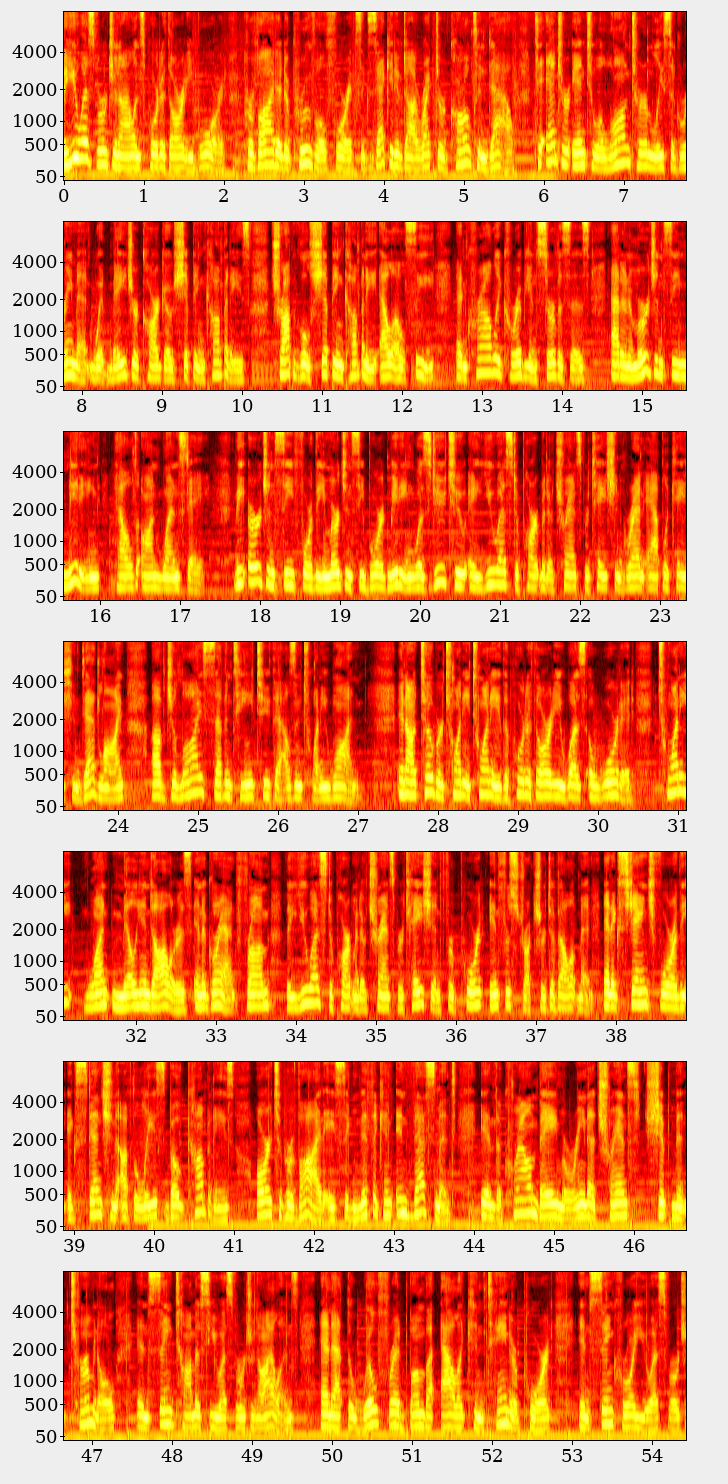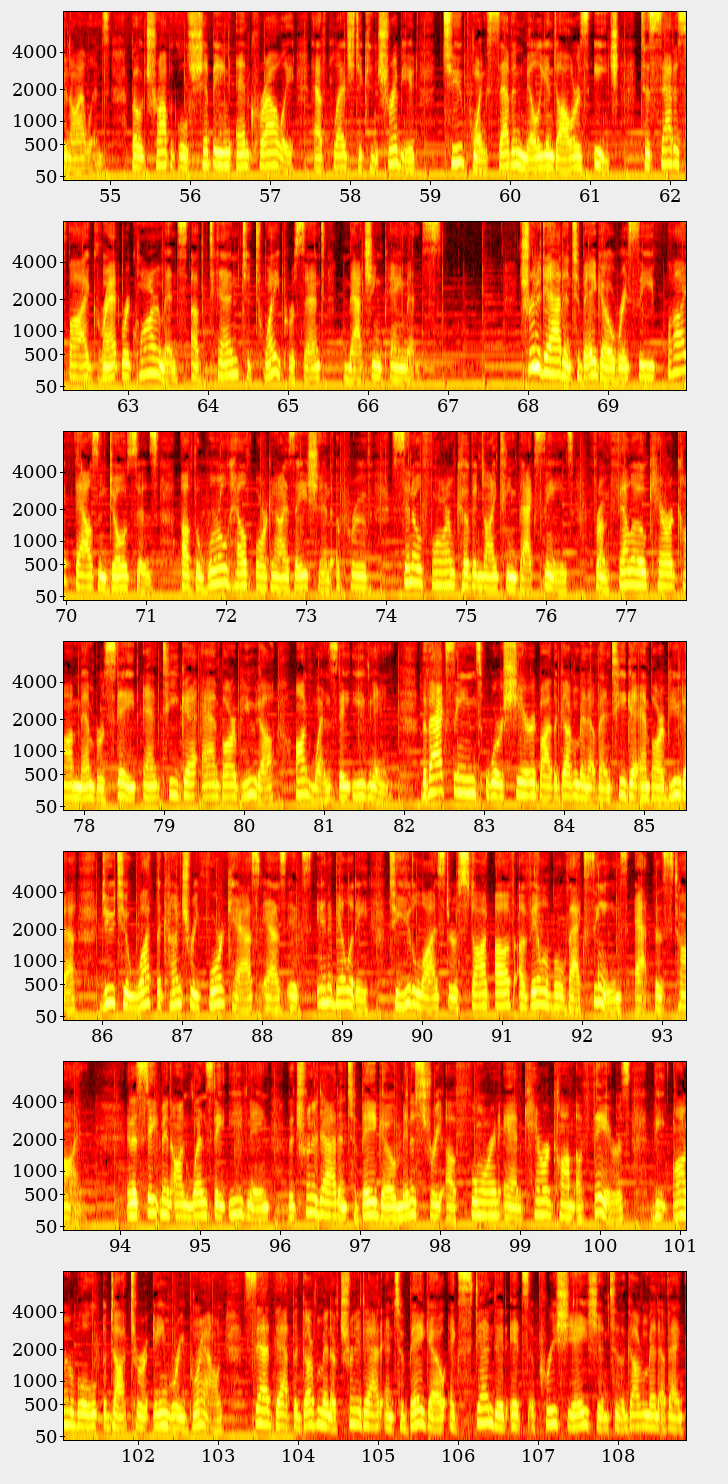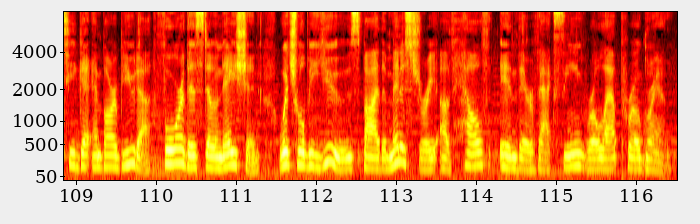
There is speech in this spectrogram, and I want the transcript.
The U.S. Virgin Islands Port Authority Board provided approval for its executive director, Carlton Dowe, to enter into a long term lease agreement with major cargo shipping companies, Tropical Shipping Company LLC, and Crowley Caribbean Services at an emergency meeting held on Wednesday. The urgency for the emergency board meeting was due to a U.S. Department of Transportation grant application deadline of July 17, 2021. In October 2020, the Port Authority was awarded $21 million in a grant from the U.S. Department of Transportation for port infrastructure development. In exchange for the extension of the lease, boat companies are to provide a significant investment in the Crown Bay Marina Transshipment Terminal in St. Thomas, U.S. Virgin Islands, and at the Wilfred Bomba Allick Container Port in St. Croix, U.S. Virgin Islands. Both Tropical Shipping and Crowley have pledged to contribute $2.7 million each to satisfy grant requirements of 10 to 20 percent matching payments. Trinidad and Tobago received 5,000 doses of the World Health Organization approved Sinopharm COVID 19 vaccines from fellow CARICOM member state Antigua and Barbuda on Wednesday evening. The vaccines were shared by the government of Antigua and Barbuda due to what the country forecast as its inability to utilize their stock of available vaccines at this time. In a statement on Wednesday evening, the Trinidad and Tobago Ministry of Foreign and CARICOM Affairs, the Honorable Dr. Amery Browne, said that the government of Trinidad and Tobago extended its appreciation to the government of Antigua and Barbuda for this donation, which will be used by the Ministry of Health in their vaccine rollout program.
